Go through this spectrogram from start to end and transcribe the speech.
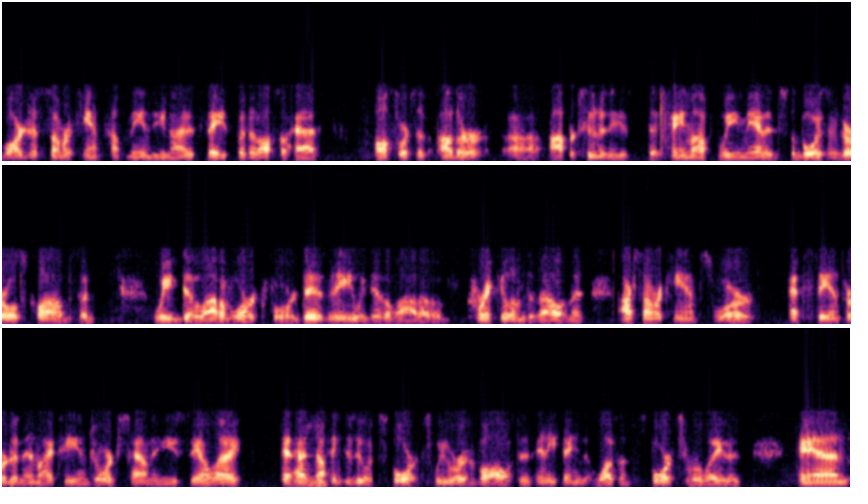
largest summer camp company in the United States, but it also had all sorts of other uh, opportunities that came up. We managed the Boys and Girls Clubs, and we did a lot of work for Disney. We did a lot of curriculum development. Our summer camps were at Stanford and MIT and Georgetown and UCLA. It had Mhm. nothing to do with sports. We were involved in anything that wasn't sports related. And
